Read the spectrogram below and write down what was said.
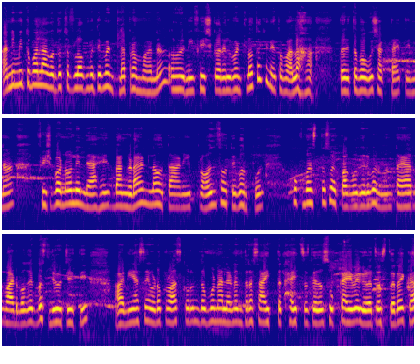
आणि मी तुम्हाला अगोदरच्या ब्लॉगमध्ये म्हटल्याप्रमाणे रोहिणी फिश करेल म्हटलं होतं की नाही तुम्हाला? तर इथं बघू शकताय तिनं फिश बनवलेले आहेत. बांगडा आणला होता आणि प्रॉन्स होते भरपूर. खूप मस्त स्वयंपाक वगैरे बनवून तयार वाट बघत बसली होती ती. आणि असं एवढं प्रवास करून दमून आल्यानंतर असं खायचं त्याचं सुख काही वेगळंच असतं नाही का?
